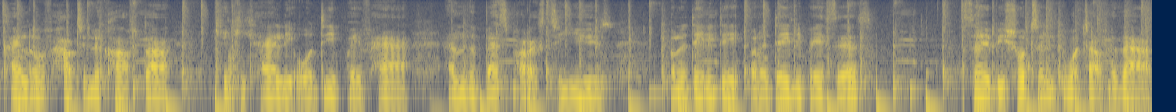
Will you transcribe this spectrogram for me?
kind of how to look after kinky curly or deep wave hair and the best products to use on a daily day on a daily basis. So be sure to watch out for that.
